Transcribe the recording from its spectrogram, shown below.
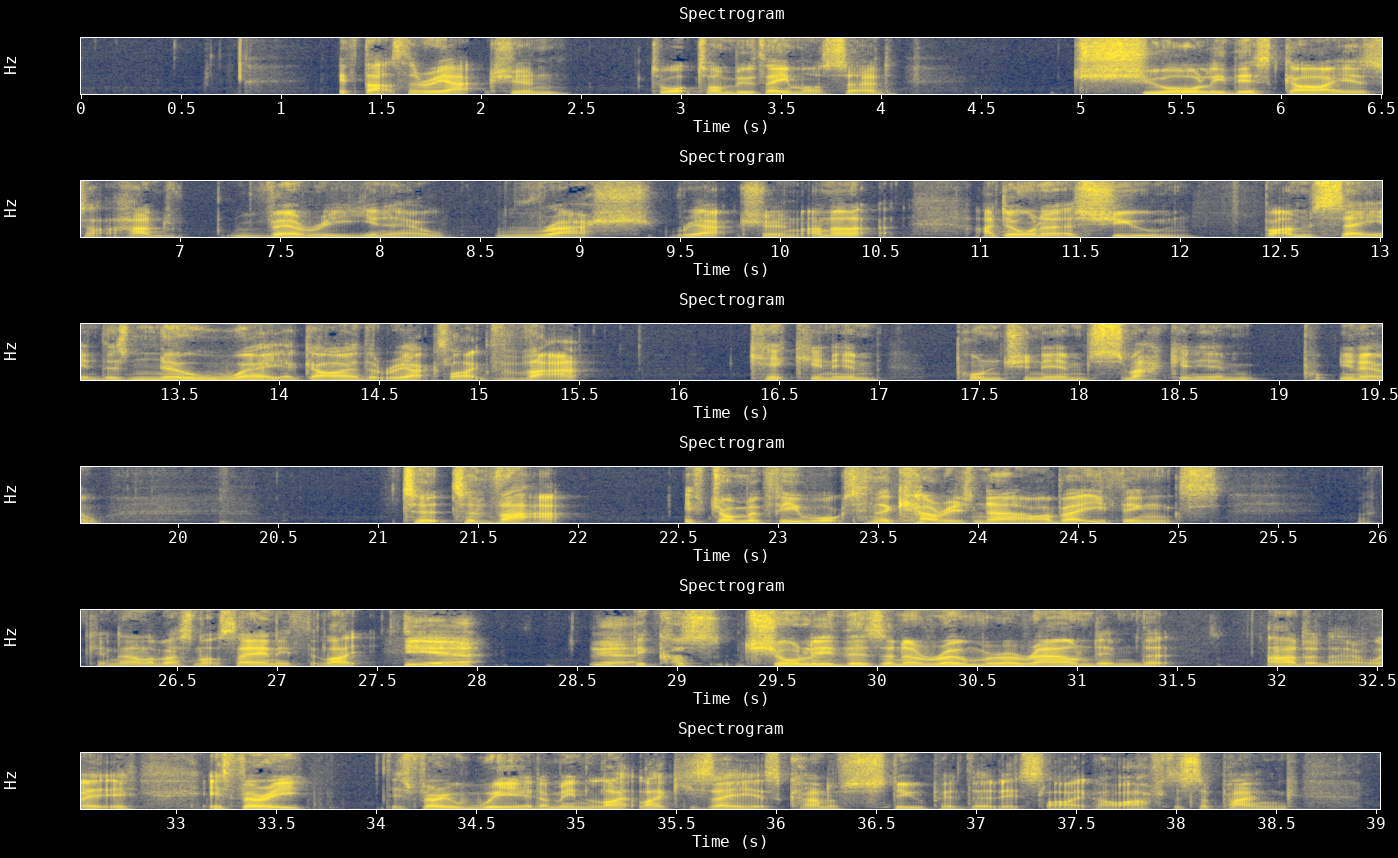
If that's the reaction to what Tom Booth Amos said, surely this guy has had very, you know, rash reaction. And I, I don't want to assume, but I'm saying there's no way a guy that reacts like that, kicking him, punching him, smacking him, you know, to to that if John McPhee walks in the carriage now, I bet he thinks, "Fucking hell, I best not say anything." Like yeah, yeah. because surely there's an aroma around him that I don't know. It, it, it's very, it's very weird. I mean, like like you say, it's kind of stupid that it's like, oh, after Sepang,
